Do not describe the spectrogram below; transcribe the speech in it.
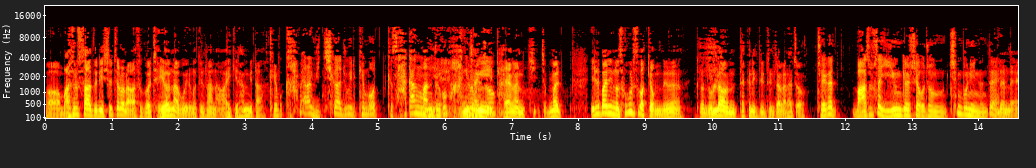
어, 마술사들이 실제로 나와서 그걸 재현하고 이런 것들이 다 나와 있긴 합니다. 그게 뭐 카메라 위치 가지고 이렇게 뭐 그 사각 만들고 막 굉장히 이러면서 다양한 기- 정말 일반인은 속을 수밖에 없는 그런 놀라운 테크닉들이 등장을 하죠. 제가 마술사 이은결 씨하고 좀 친분이 있는데 네네.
